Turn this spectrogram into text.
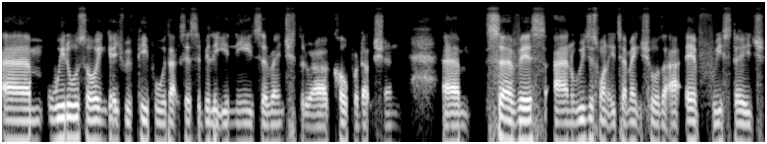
Um, we'd also engage with people with accessibility needs arranged through our co-production service and we just wanted to make sure that at every stage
